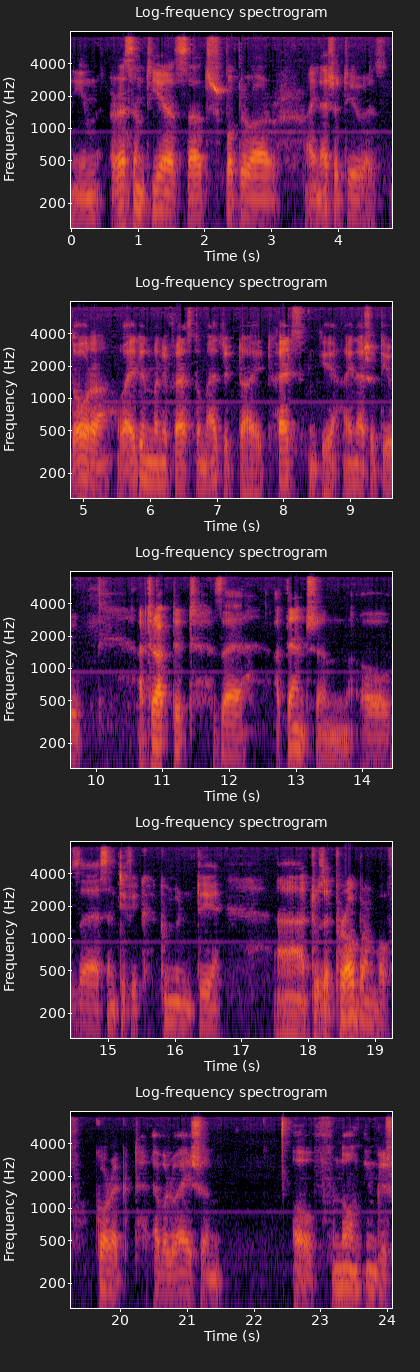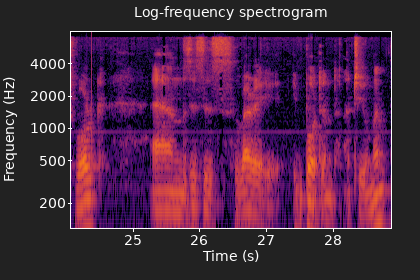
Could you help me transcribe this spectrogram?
In recent years, such popular initiatives as DORA, Leiden Manifesto, Metric Tide, Helsinki Initiative attracted the attention of the scientific community uh, to the problem of correct evaluation of non-English work and this is very important achievement.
